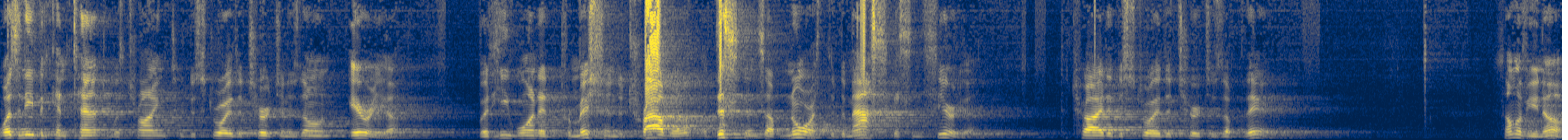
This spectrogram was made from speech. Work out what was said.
wasn't even content with trying to destroy the church in his own area, but he wanted permission to travel a distance up north to Damascus in Syria to try to destroy the churches up there. Some of you know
